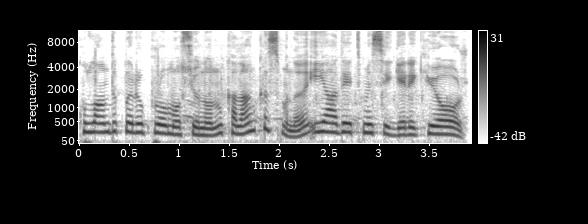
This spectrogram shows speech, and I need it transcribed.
kullandıkları promosyonun kalan kısmını iade etmesi gerekiyor.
